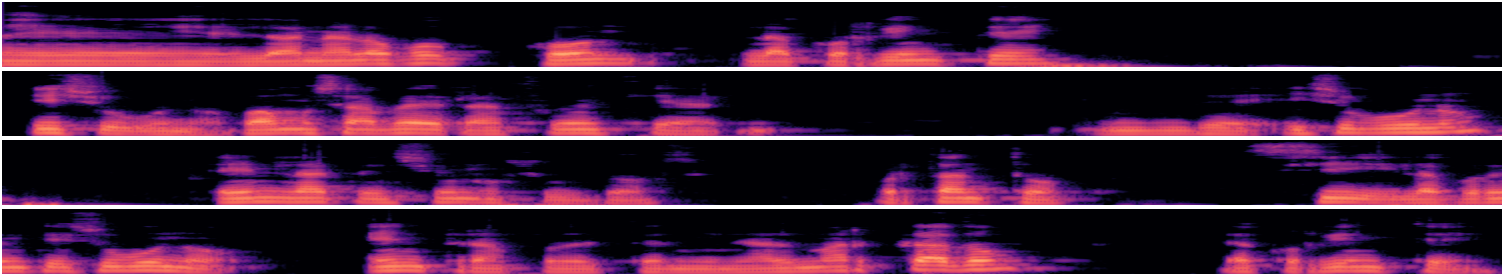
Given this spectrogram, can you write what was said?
eh, análogo con la corriente I sub 1. Vamos a ver la influencia de I sub 1 en la tensión U sub 2. Por tanto, si la corriente I sub 1 entra por el terminal marcado, la corriente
